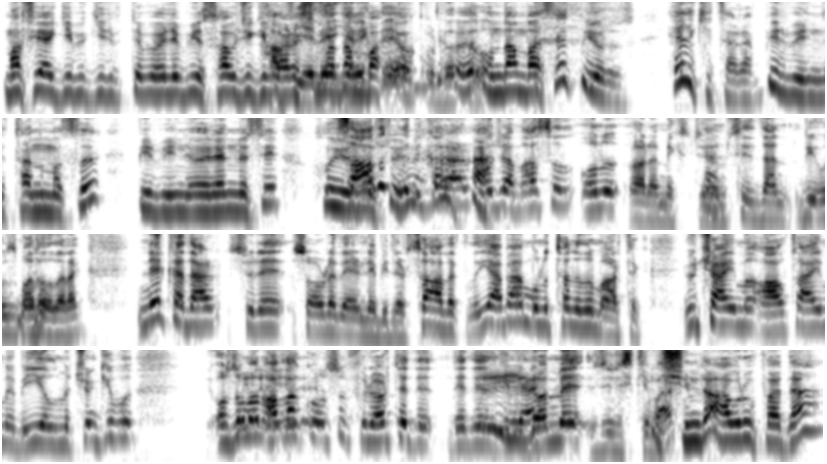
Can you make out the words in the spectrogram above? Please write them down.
mafya gibi gidip de böyle bir savcı gibi Hafiyeliğe araştırmadan bah- yok burada ondan bahsetmiyoruz. Her iki taraf birbirini tanıması, birbirini öğrenmesi, huyunu, Sağlıklı suyunu- bir karar Ha, hocam. Asıl onu öğrenmek istiyorum sizden bir uzman olarak. Ne kadar süre sonra verilebilir? Sağlıklı. Ya ben bunu tanıdım artık. 3 ay mı, 6 ay mı, bir yıl mı? Çünkü bu o zaman Allah korusun flörte de, dediğiniz gibi dönme riski var. Şimdi Avrupa'da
